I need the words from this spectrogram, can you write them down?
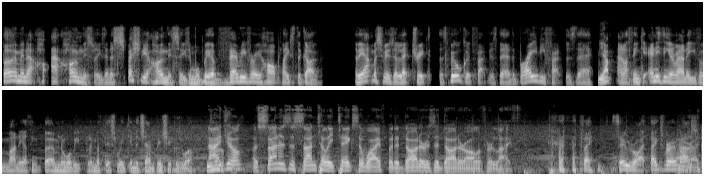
Birmingham at, at home this season, especially at home this season, will be a very, very hard place to go. The atmosphere is electric. The feel good factor's there. The Brady factor's there. Yep. And I think anything around even money, I think Birmingham will beat Plymouth this week in the championship as well. Nigel, a son is a son till he takes a wife, but a daughter is a daughter all of her life. so right. Thanks very much. Right.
